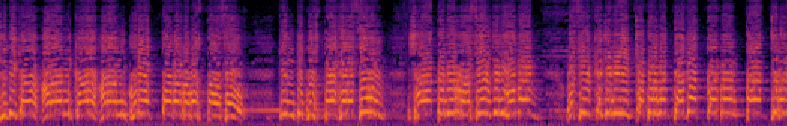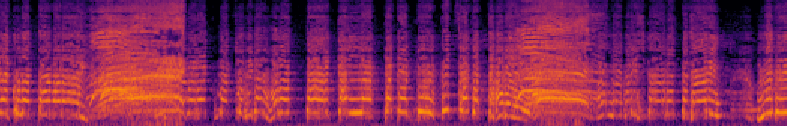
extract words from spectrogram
যদি কেউ হারাম খায়, হারাম ঘুরে তবার ব্যবস্থা আছে। কিন্তু পুস্তাক রসুল সাহাতের রসুল যিনি হবেন, রসুলকে যিনি ইজ্জতের মধ্যে আঘাত করবেন, তার জীবনে কোন তবা নাই। একমাত্র বিধান হল তার কান্না কেটে দুই করতে হবে। আমরা পরিষ্কার করতে চাই মোদীর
